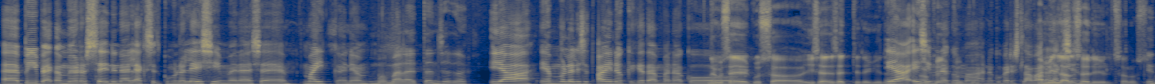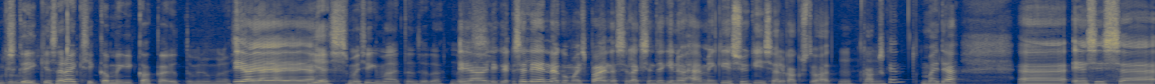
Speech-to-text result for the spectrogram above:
äh, Piibega minu arust see nii naljakas, et kui mul oli esimene see maik onju. ma mäletan seda. ja, ja mul oli lihtsalt ainuke, keda ma nagu. nagu see, kus sa ise setti tegid? ja, esimene okay,, kui okay, ma nagu päris lavale läksin. millal see oli üldse alustama? ükskõik ja sa rääkisid ka mingit kakajuttu minu meelest. ja, ja, ja, ja, ja. jess, ma isegi mäletan seda nice.. ja oli küll, see oli enne, kui ma Hispaaniasse läksin, tegin ühe mingi sügisel kaks tuhat kakskümmend, ma ei tea. Äh, ja siis äh,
